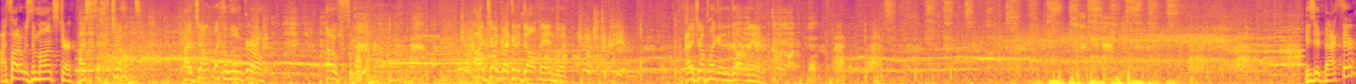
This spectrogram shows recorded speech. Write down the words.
I thought it was a monster. I, s- I jumped. I jumped like a little girl. Oh, f- I jumped like an adult man would. George, it's a video. I jumped like an adult man. Is it back there?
